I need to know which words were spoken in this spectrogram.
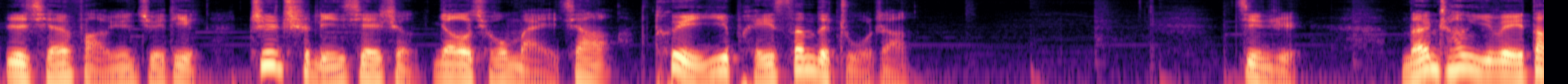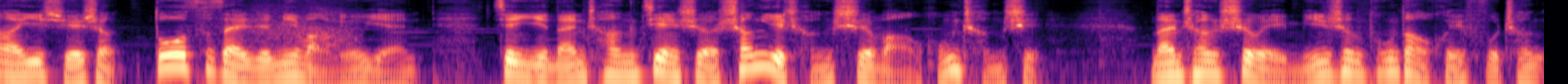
日前，法院决定支持林先生要求买家退一赔三的主张。近日，南昌一位大一学生多次在人民网留言，建议南昌建设商业城市、网红城市。南昌市委民生通道回复称，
